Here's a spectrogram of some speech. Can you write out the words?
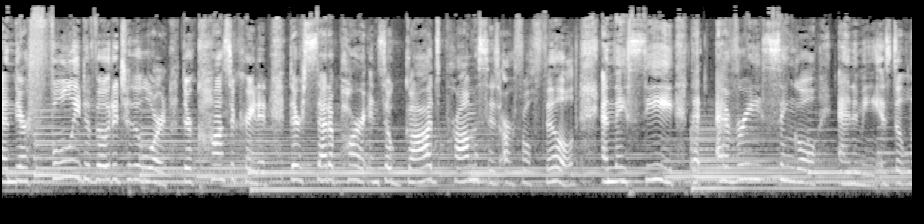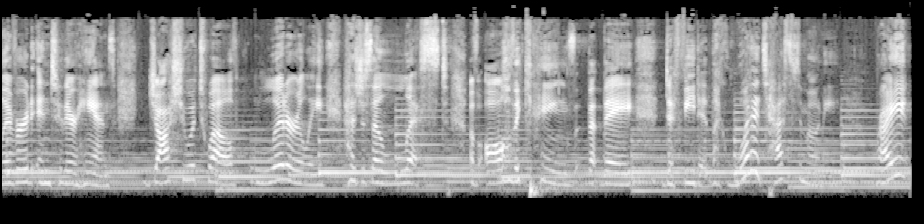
And they're fully devoted to the Lord. They're consecrated, they're set apart. And so God's promises are fulfilled. And they see that every single enemy is delivered into their hands. Joshua 12 literally has just a list of all the kings that they defeated. Like, what a testimony! Right?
